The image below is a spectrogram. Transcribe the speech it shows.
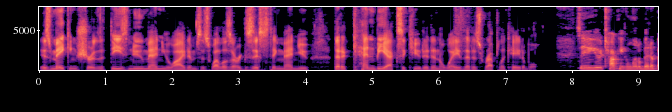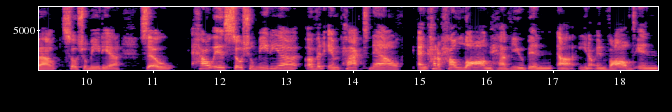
is making sure that these new menu items, as well as our existing menu, that it can be executed in a way that is replicatable. So, you were talking a little bit about social media. So, how is social media of an impact now and kind of how long have you been uh, you know involved in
